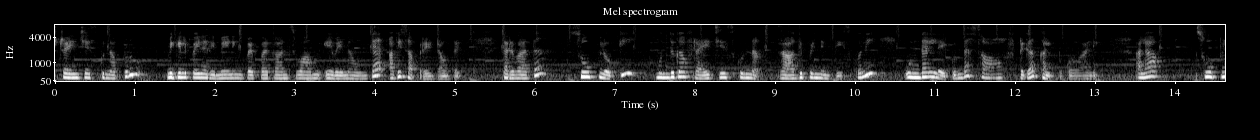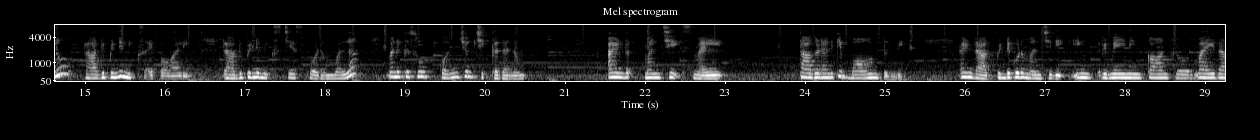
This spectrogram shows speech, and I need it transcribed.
స్ట్రెయిన్ చేసుకున్నప్పుడు మిగిలిపోయిన రిమైనింగ్ పెప్పర్ కార్న్స్ వామ్ ఏవైనా ఉంటే అవి సపరేట్ అవుతాయి. తర్వాత సూప్లోకి ముందుగా ఫ్రై చేసుకున్న రాగి పిండిని తీసుకొని ఉండలు లేకుండా సాఫ్ట్గా కలుపుకోవాలి. అలా సూప్లో రాగిపిండి మిక్స్ అయిపోవాలి. రాగిపిండి మిక్స్ చేసుకోవడం వల్ల మనకు సూప్ కొంచెం చిక్కదనం అండ్ మంచి స్మెల్ తాగడానికి బాగుంటుంది. అండ్ రాగిపిండి కూడా మంచిది. ఇంక్ రిమైనింగ్ కార్న్ ఫ్లోర్ మైదా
